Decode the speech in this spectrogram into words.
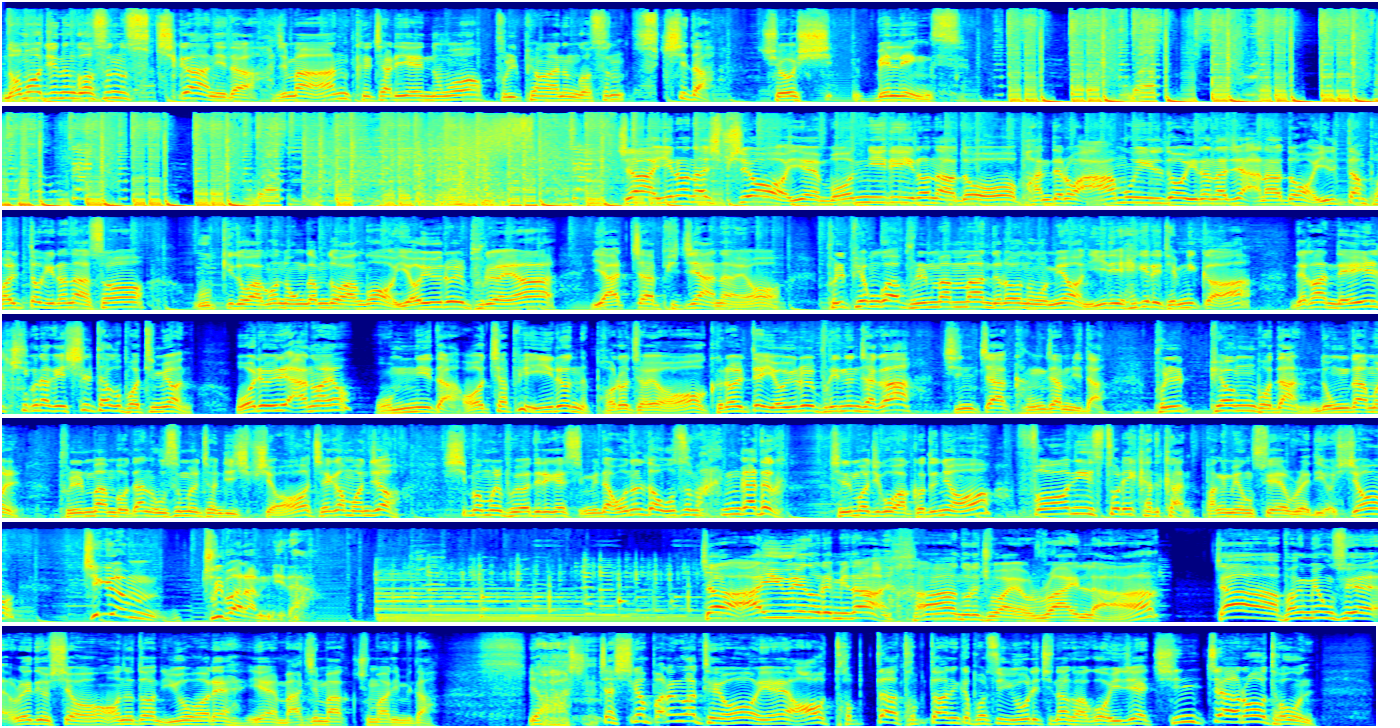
넘어지는 것은 수치가 아니다 하지만 그 자리에 누워 불평하는 것은 수치다 조시 빌링스 자, 일어나십시오. 예, 뭔 일이 일어나도 반대로 아무 일도 일어나지 않아도 일단 벌떡 일어나서 웃기도 하고 농담도 하고 여유를 부려야 얕잡히지 않아요. 불평과 불만만 늘어놓으면 일이 해결이 됩니까? 내가 내일 출근하기 싫다고 버티면 월요일에 안 와요? 옵니다. 어차피 일은 벌어져요. 그럴 때 여유를 부리는 자가 진짜 강자입니다. 불평보단 농담을, 불만보단 웃음을 던지십시오. 제가 먼저 시범을 보여드리겠습니다. 오늘도 웃음 한가득 짊어지고 왔거든요. 퍼니 스토리 가득한 박명수의 라디오쇼. 지금 출발합니다. 자, 아이유의 노래입니다. 아, 노래 좋아요. 라일락. 자, 박명수의 라디오쇼. 어느덧 6월의 예, 마지막 주말입니다. 야, 진짜 시간 빠른 것 같아요. 예, 아우, 덥다, 덥다 하니까 벌써 6월이 지나가고, 이제 진짜로 더운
